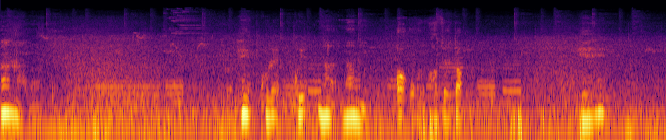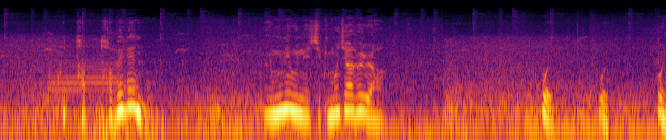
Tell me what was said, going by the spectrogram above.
何なの？えこれこれな何？あお外れた。え？これた食べれんの？うねうねして気持ち悪いわ。おいおいおい。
